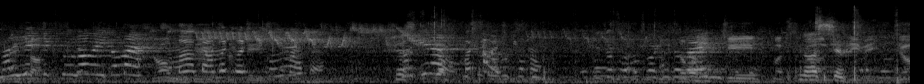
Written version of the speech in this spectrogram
Malý děti k Soudovi, Tome. No, Má tamhle kleštičku máte. Šestka. to pětky, maximálně nejvíc, jo?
